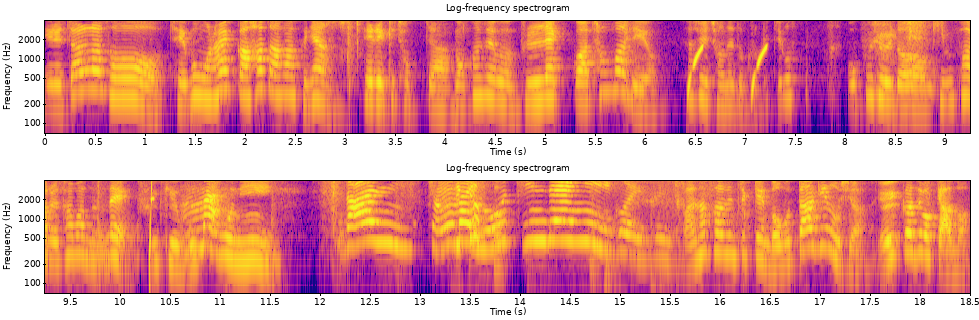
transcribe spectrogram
얘를 잘라서 재봉을 할까 하다가 그냥 배를 이렇게 접자. 이번 컨셉은 블랙과 청바지예요. 사실 전에도 그렇게 찍었어요. 오프숄더 긴 팔을 사봤는데 이렇게 목. 부분이 난 정말. 요진댕이 이거 이거 만삭 사진 찍기엔 너무 딱인 옷이야. 여기까지밖에 안 와.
